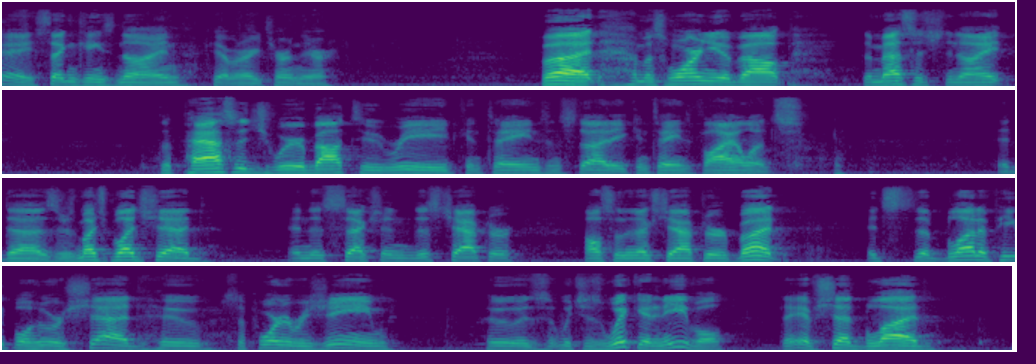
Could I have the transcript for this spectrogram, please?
Okay, 2 Kings 9, if you haven't already turned there. But I must warn you about the message tonight. The passage we're about to read contains and study contains violence. It does. There's much bloodshed in this section, this chapter, also the next chapter, but it's the blood of people who are shed who support a regime who is which is wicked and evil. They have shed blood.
